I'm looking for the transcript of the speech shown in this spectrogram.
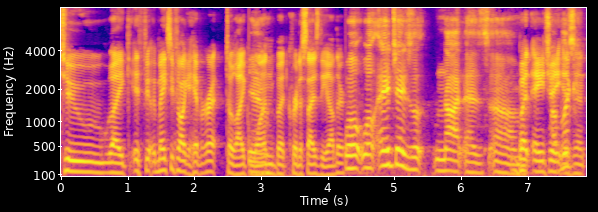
to like it, feel, it makes you feel like a hypocrite to like Yeah. one but criticize the other. Well, well, AJ's not as um. But AJ public? isn't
